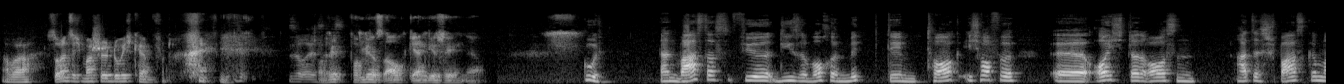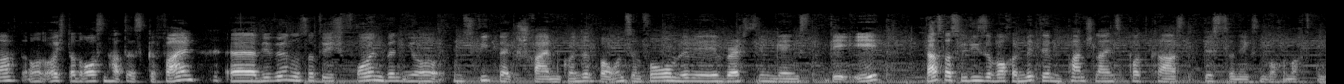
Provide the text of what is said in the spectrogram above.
aber sollen sich mal schön durchkämpfen. so ist es. Von mir ist auch gern geschehen, ja. Gut, dann war's das für diese Woche mit dem Talk. Ich hoffe, äh, euch da draußen hat es Spaß gemacht und euch da draußen hat es gefallen. Äh, wir würden uns natürlich freuen, wenn ihr uns Feedback schreiben könntet bei uns im Forum www.wrestlinggames.de. Das war's für diese Woche mit dem Punchlines Podcast. Bis zur nächsten Woche. Macht's gut.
